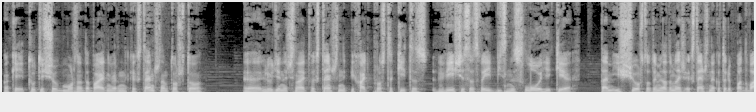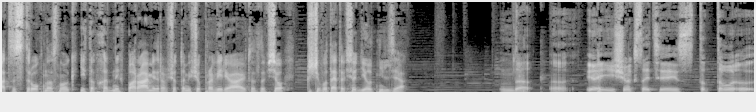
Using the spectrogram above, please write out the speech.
Окей. Тут еще можно добавить, наверное, к экстеншенам то, что э, люди начинают в экстеншены пихать просто какие-то вещи со своей бизнес-логики, там еще что-то, там, знаешь, экстеншены, которые по 20 строк на основе каких-то входных параметров, что-то там еще проверяют, это все. Вот это все делать нельзя. Да. А, и еще, кстати, из того, э,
